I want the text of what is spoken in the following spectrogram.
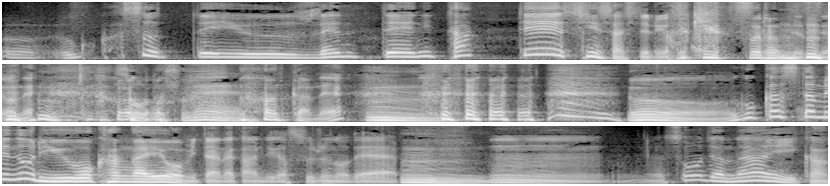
動かすっていう前提に立って審査してるような気がするんですよね。そうですね。なんかね、うん。うん、動かすための理由を考えようみたいな感じがするので、う。うんん、そうじゃない考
